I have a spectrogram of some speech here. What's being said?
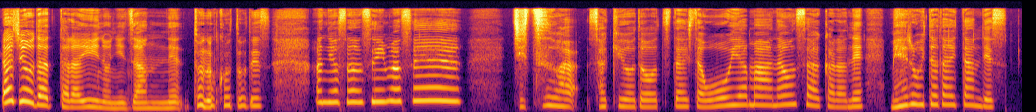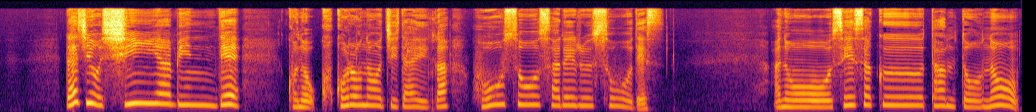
ラジオだったらいいのに残念とのことです。アンニャさんすいません。実は先ほどお伝えした大山アナウンサーからね、メールをいただいたんです。ラジオ深夜便でこの心の時代が放送されるそうです。あの制作担当の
